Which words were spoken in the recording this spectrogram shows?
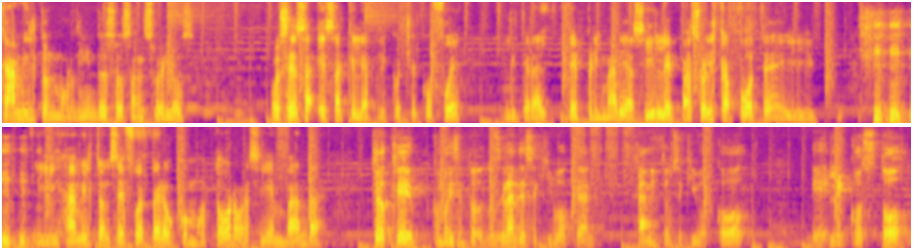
Hamilton mordiendo esos anzuelos. Pues esa, esa que le aplicó Checo fue literal de primaria, sí, le pasó el capote y, y Hamilton se fue, pero como toro, así en banda. Creo que, como dicen todos, los grandes se equivocan, Hamilton se equivocó, eh, le costó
